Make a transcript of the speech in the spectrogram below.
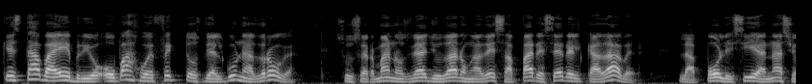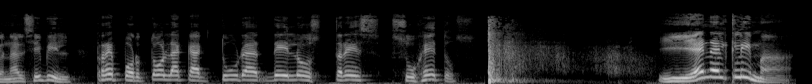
que estaba ebrio o bajo efectos de alguna droga. Sus hermanos le ayudaron a desaparecer el cadáver. La Policía Nacional Civil reportó la captura de los tres sujetos. Y en el clima,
